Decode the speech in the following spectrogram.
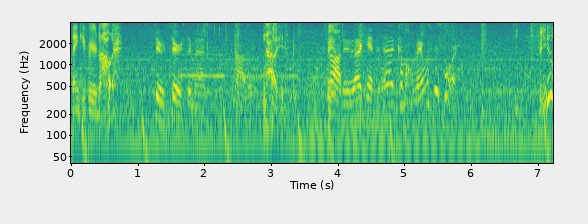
Thank you for your dollar. Dude, seriously, man. Nah, dude. No, Nah, dude, I can't. Uh, come on, man. What's this for? For you.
